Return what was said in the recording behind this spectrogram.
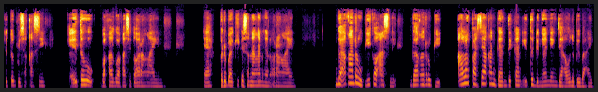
itu bisa kasih itu bakal gue kasih ke orang lain. Ya berbagi kesenangan dengan orang lain. Nggak akan rugi kok asli. Nggak akan rugi. Allah pasti akan gantikan itu dengan yang jauh lebih baik.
